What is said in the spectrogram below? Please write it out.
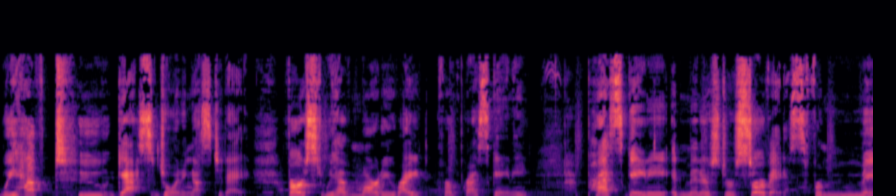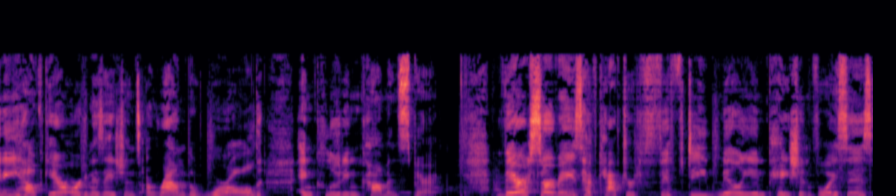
We have two guests joining us today. First, we have Marty Wright from Press Ganey. Press Ganey administers surveys for many healthcare organizations around the world, including Common Spirit. Their surveys have captured 50 million patient voices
